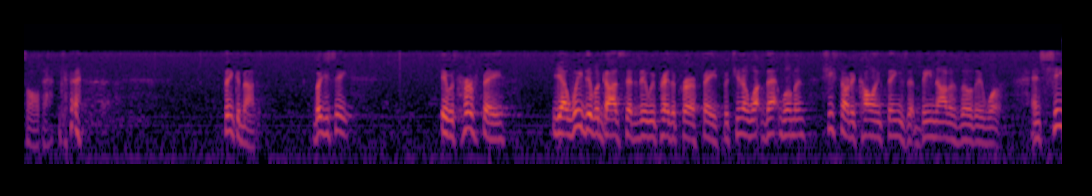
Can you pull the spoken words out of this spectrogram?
saw that. Think about it. But you see, it was her faith. Yeah, we did what God said to do. We prayed the prayer of faith. But you know what? That woman, she started calling things that be not as though they were. And she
